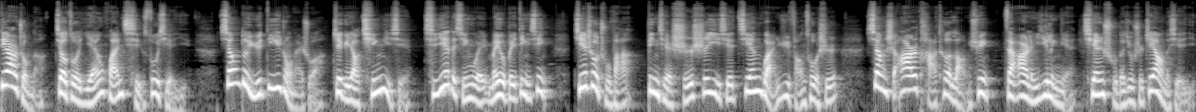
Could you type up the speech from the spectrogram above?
第二种呢，叫做延缓起诉协议，相对于第一种来说啊，这个要轻一些。企业的行为没有被定性，接受处罚，并且实施一些监管预防措施。像是阿尔卡特朗讯在二零一零年签署的就是这样的协议。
